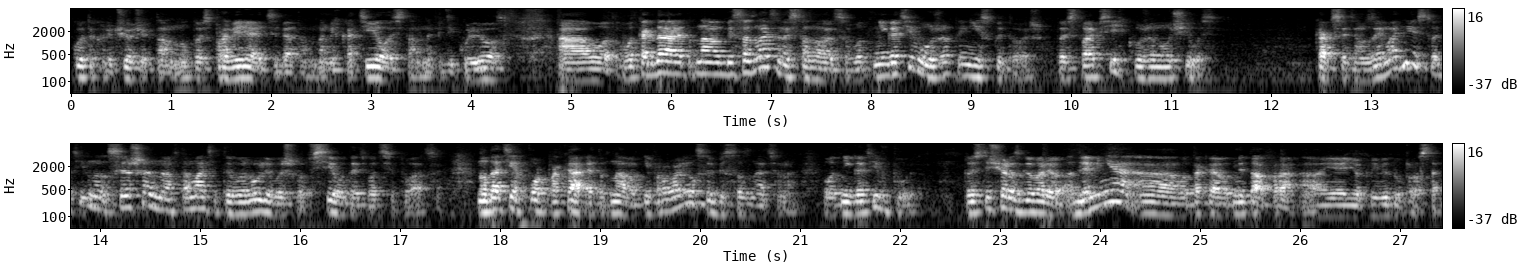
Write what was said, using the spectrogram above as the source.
какой-то крючочек там, ну, то есть проверяет тебя там на мягкотелость, там, на педикулез. А вот, вот когда этот навык бессознательный становится, вот негатива уже ты не испытываешь. То есть твоя психика уже научилась как с этим взаимодействовать, и на, совершенно автомате ты выруливаешь вот все вот эти вот ситуации. Но до тех пор, пока этот навык не провалился бессознательно, вот негатив будет. То есть, еще раз говорю, для меня э, вот такая вот метафора, э, я ее приведу просто,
